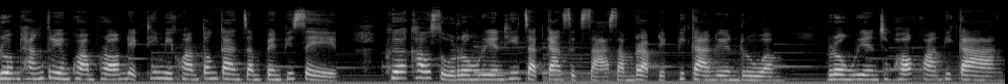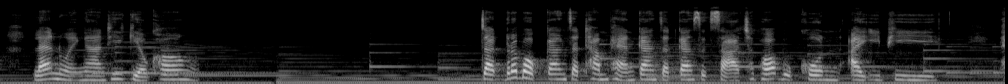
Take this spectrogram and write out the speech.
รวมทั้งเตรียมความพร้อมเด็กที่มีความต้องการจำเป็นพิเศษ เพื่อเข้าสู่โรงเรียนที่จัดการศึกษาสำหรับเด็กพิการเรียนรวม โรงเรียนเฉพาะความพิการ และหน่วยงานที่เกี่ยวข้อง จัดระบบการจัดทำแผนการจัดการศึกษาเฉพาะบุคคล IEP แผ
